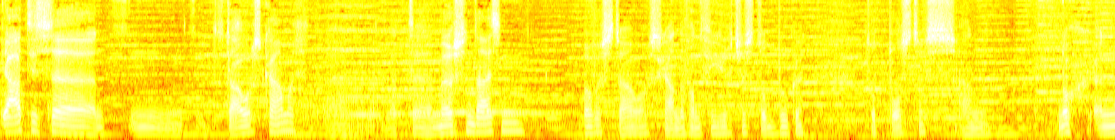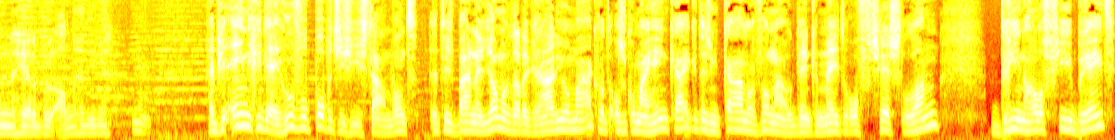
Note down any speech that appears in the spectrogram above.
Ja, het is uh, een Star Wars kamer uh, met uh, merchandising over Star Wars. Gaande van figuurtjes tot boeken, tot posters en nog een heleboel andere dingen. Ja. Heb je enig idee hoeveel poppetjes hier staan? Want het is bijna jammer dat ik radio maak. Want als ik om mij heen kijk, het is een kamer van, nou, ik denk een meter of zes lang. 3,5, 4 breed.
